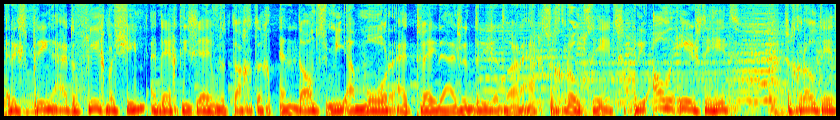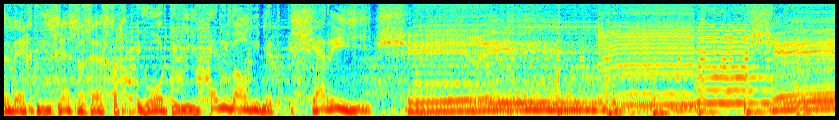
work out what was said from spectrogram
En ik spring uit de vliegmachine uit 1987. En Dans Mi Amor uit 2003. Dat waren eigenlijk zijn grootste hits. En die allereerste hit, zijn grote hit uit 1966, die hoort u nu. Eddie Waldi met Sherry. Sherry. Chérie,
